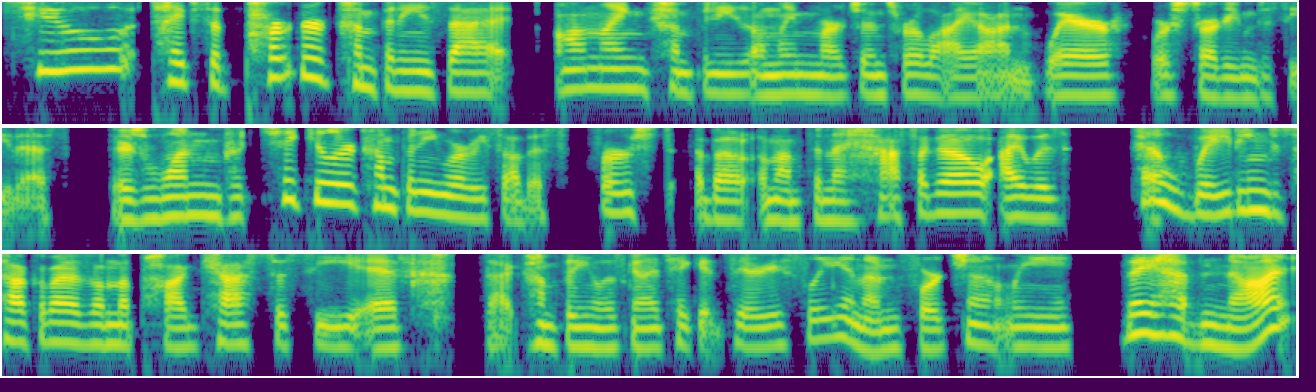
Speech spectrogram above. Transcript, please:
two types of partner companies that online companies, online merchants rely on where we're starting to see this. There's one particular company where we saw this first about a month and a half ago. I was kind of waiting to talk about it on the podcast to see if that company was going to take it seriously. And unfortunately, they have not.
